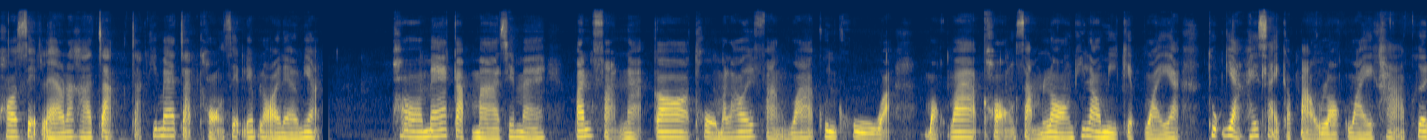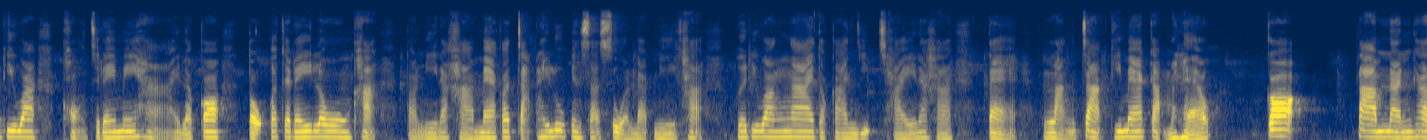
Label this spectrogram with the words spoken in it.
พอเสร็จแล้วนะคะ จากจากที่แม่จัดของเสร็จเรียบร้อยแล้วเนี่ย พอแม่กลับมาใช่ไหม ปั้นฝันน่ะก็โทรมาเล่าให้ฟังว่าคุณครูอะบอกว่าของสำรองที่เรามีเก็บไว้อะทุกอย่างให้ใส่กระเป๋าล็อกไว้ค่ะ เพื่อที่ว่าของจะได้ไม่หาย แล้วก็โต๊ะก็จะได้โล่งค่ะ ตอนนี้นะคะ แม่ก็จัดให้ลูกเป็นสัดส่วนแบบนี้ค่ะ เพื่อที่ว่าง่ายต่อการหยิบใช้นะคะ แต่หลังจากที่แม่กลับมาแล้ว ก็ตามนั้นค่ะ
